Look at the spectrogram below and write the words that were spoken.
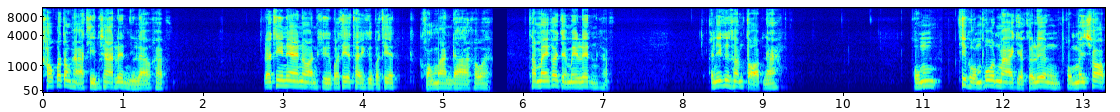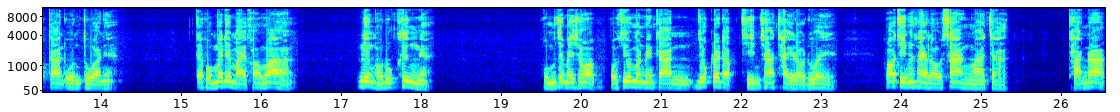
เขาก็ต้องหาทีมชาติเล่นอยู่แล้วครับ และที่แน่นอนคือประเทศไทยคือประเทศของมารดาเขาอะทำไมเขาจะไม่เล่นครับ อันนี้คือคำตอบนะ ผมที่ผมพูดมาเกี่ยวกับเรื่อง ผมไม่ชอบการโอนตัวเนี่ย แต่ผมไม่ได้หมายความว่าเรื่องของลูกครึ่งเนี่ย ผมจะไม่ชอบ ผมคิดว่ามันเป็นการยกระดับทีมชาติไทยเราด้วย เพราะทีมชาติไทยเราสร้างมาจากฐานราก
